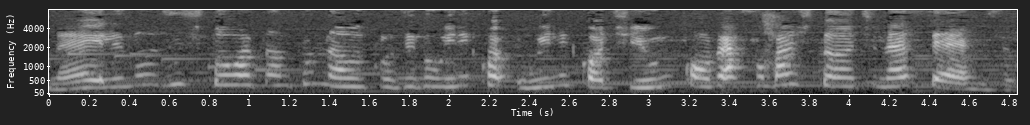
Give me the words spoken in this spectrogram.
né? Ele não destoa tanto não. Inclusive o Winnicott, Winnicott e Jung conversam bastante, né, Sérgio?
